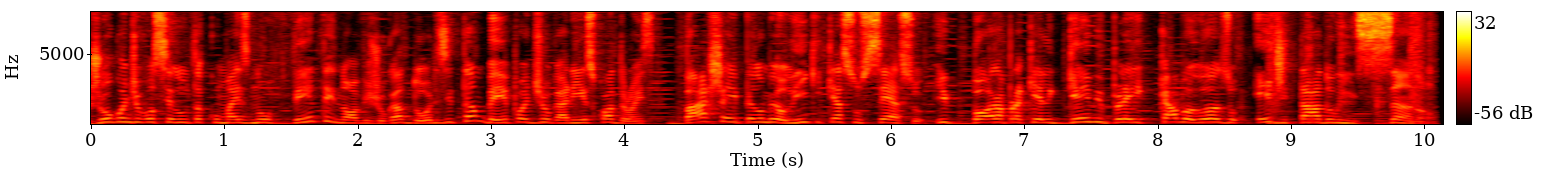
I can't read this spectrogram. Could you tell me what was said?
jogo onde você luta com mais 99 jogadores e também pode jogar em esquadrões. Baixa aí pelo meu link que é sucesso e bora para aquele gameplay cabuloso editado insano.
